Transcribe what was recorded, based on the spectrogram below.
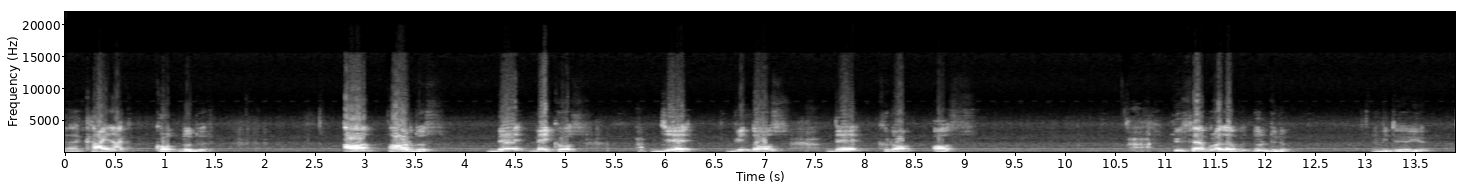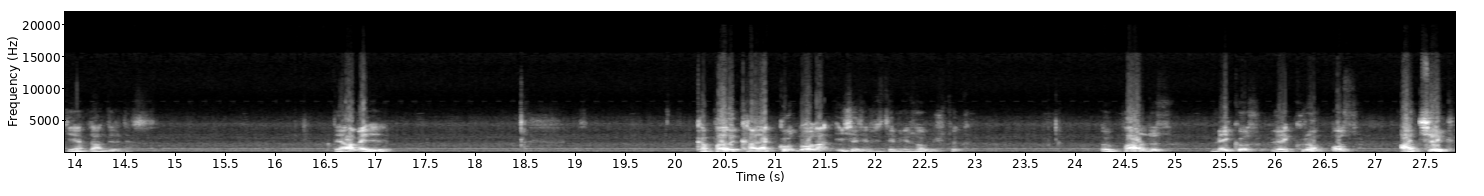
e, kaynak kodludur? A. Pardus B. macOS C. Windows D. Chrome OS Lütfen burada durdurup videoyu cevaplandırınız. Devam edelim. Kapalı kaynak kodlu olan işletim sistemini sormuştuk. Pardus, macOS ve Chrome OS açık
